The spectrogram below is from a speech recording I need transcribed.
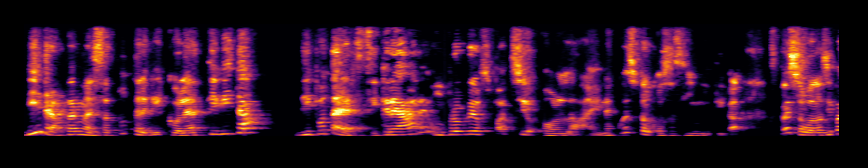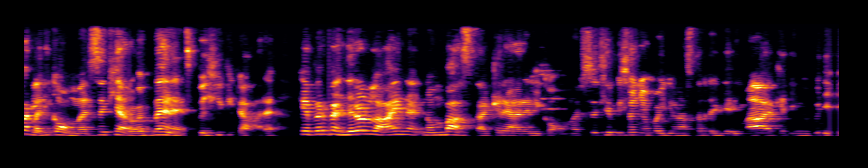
Vidra ha permesso a tutte le piccole attività di potersi creare un proprio spazio online. Questo cosa significa? Spesso quando si parla di e-commerce è chiaro, è bene specificare che per vendere online non basta creare l'e-commerce, c'è bisogno poi di una strategia di marketing, quindi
